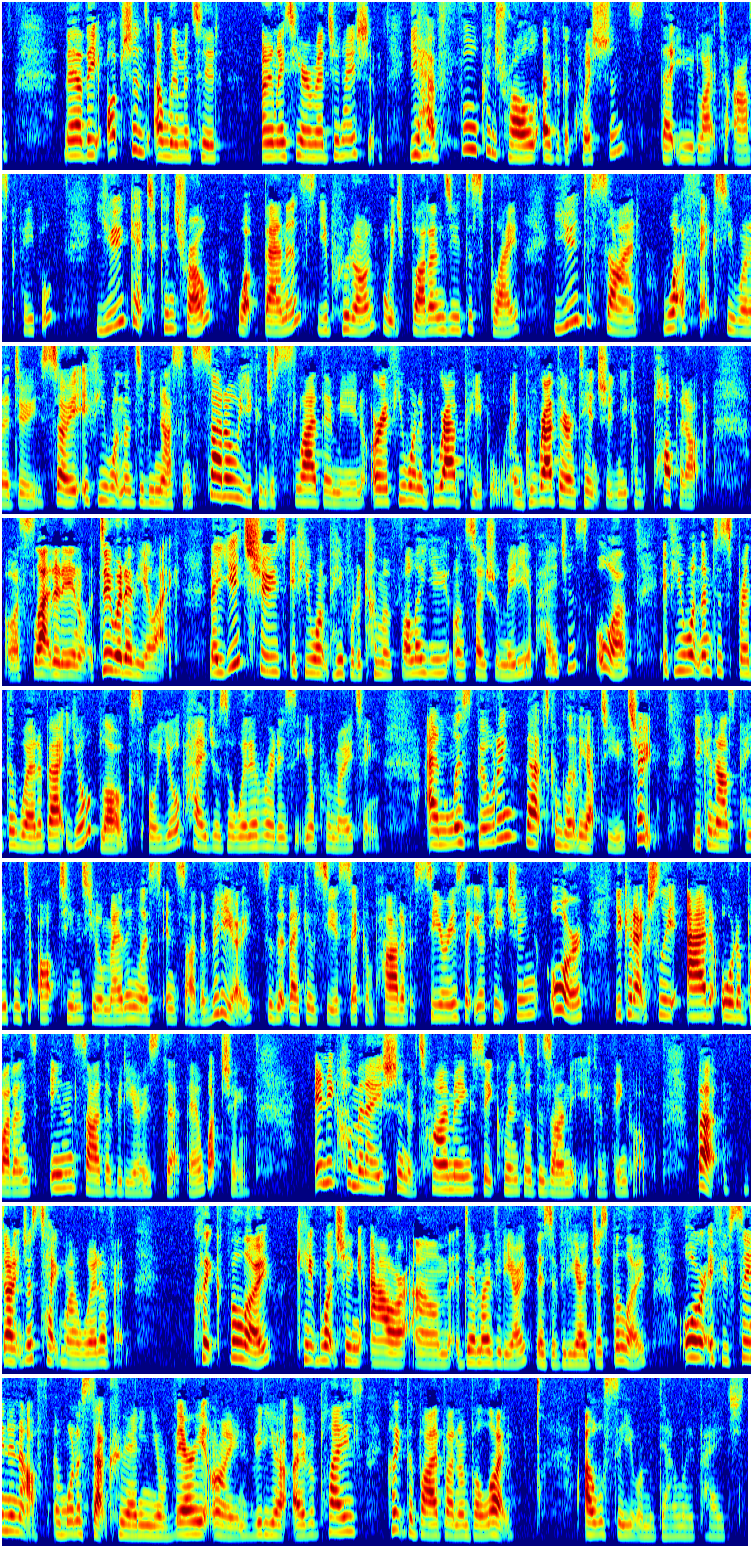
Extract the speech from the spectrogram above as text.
Now, the options are limited only to your imagination. You have full control over the questions that you'd like to ask people. You get to control what banners you put on, which buttons you display. You decide what effects you want to do. So if you want them to be nice and subtle, you can just slide them in. Or if you want to grab people and grab their attention, you can pop it up or slide it in or do whatever you like. Now, you choose if you want people to come and follow you on social media pages or if you want them to spread the word about your blogs or your pages or whatever it is that you're promoting. And list building, that's completely up to you too. You can ask people to opt into your mailing list inside the video so that they can see a second part of a series that you're teaching, or you can actually add order buttons inside the videos that they're watching. Any combination of timing, sequence, or design that you can think of. But don't just take my word of it click below. Keep watching our um, demo video. There's a video just below. Or if you've seen enough and want to start creating your very own video overplays, click the buy button below. I will see you on the download page.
